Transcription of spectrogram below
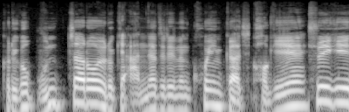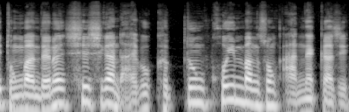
그리고 문자로 이렇게 안내드리는 코인까지 거기에 수익이 동반되는 실시간 라이브 급등 코인 방송 안내까지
